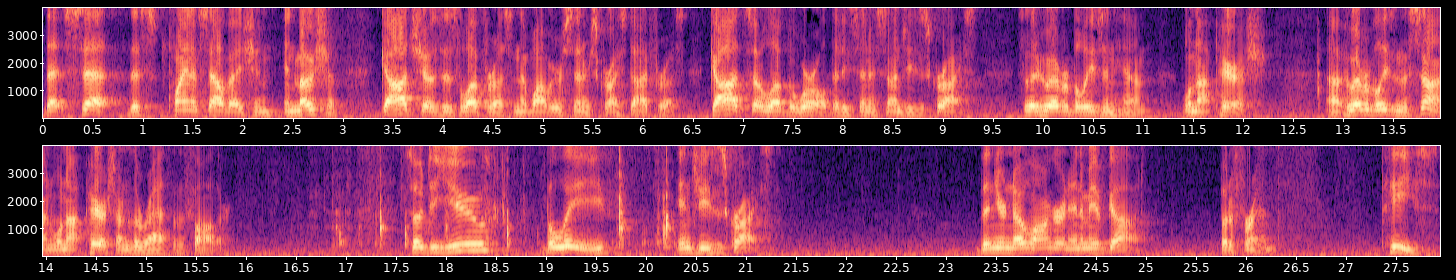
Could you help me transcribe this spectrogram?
that set this plan of salvation in motion. God shows his love for us, and that while we were sinners, Christ died for us. God so loved the world that he sent his Son, Jesus Christ, so that whoever believes in him will not perish. Uh, whoever believes in the Son will not perish under the wrath of the Father. So, do you believe in Jesus Christ? Then you're no longer an enemy of God, but a friend. Peace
